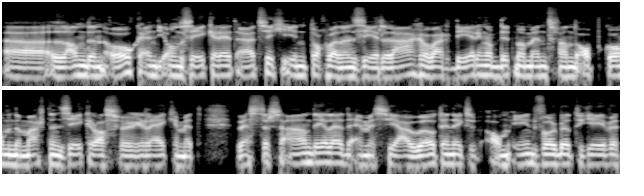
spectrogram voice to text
uh, landen ook. En die onzekerheid uit zich in toch wel een zeer lage waardering op dit moment van de opkomende markten. Zeker als we vergelijken met westerse aandelen. De MSCI World Index, om één voorbeeld te geven,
